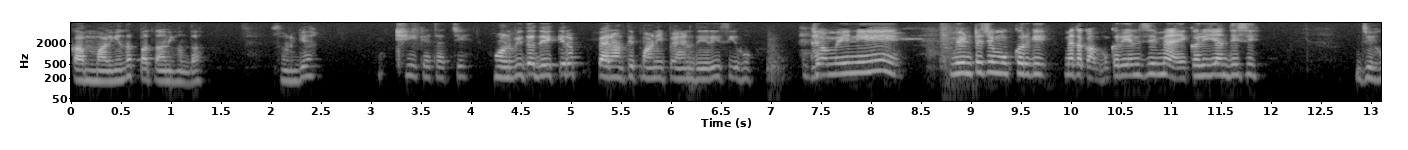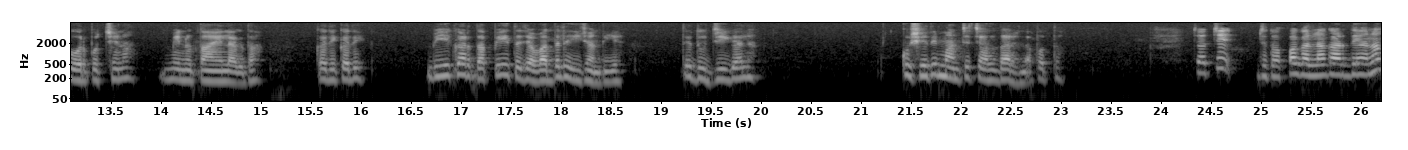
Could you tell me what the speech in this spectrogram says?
ਕੰਮ ਵਾਲੀਆਂ ਦਾ ਪਤਾ ਨਹੀਂ ਹੁੰਦਾ। ਸੁਣ ਗਿਆ? ਠੀਕ ਹੈ ਚਾਚੀ। ਹੁਣ ਵੀ ਤਾਂ ਦੇਖ ਕੇ ਪੈਰਾਂ ਤੇ ਪਾਣੀ ਪੈਣ ਦੇ ਰਹੀ ਸੀ ਉਹ। ਜਮੀ ਨਹੀਂ ਮਿੰਟ 'ਚ ਮੁੱਕਰ ਗਈ। ਮੈਂ ਤਾਂ ਕੰਮ ਕਰੀ ਜਾਂਦੀ ਸੀ ਮੈਂ ਐ ਕਰੀ ਜਾਂਦੀ ਸੀ। ਜੇ ਹੋਰ ਪੁੱਛੇ ਨਾ ਮੈਨੂੰ ਤਾਂ ਐ ਲੱਗਦਾ ਕਦੇ ਕਦੇ ਵੀ ਇਹ ਘਰ ਦਾ ਭੇਤ ਜਾਂ ਵੱਧ ਲਈ ਜਾਂਦੀ ਹੈ। ਤੇ ਦੂਜੀ ਗੱਲ ਕੁਛ ਇਹਦੇ ਮਨ 'ਚ ਚੱਲਦਾ ਰਹਿੰਦਾ ਪੁੱਤ। ਚਾਚੀ ਜਦੋਂ ਆਪਾਂ ਗੱਲਾਂ ਕਰਦੇ ਆ ਨਾ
